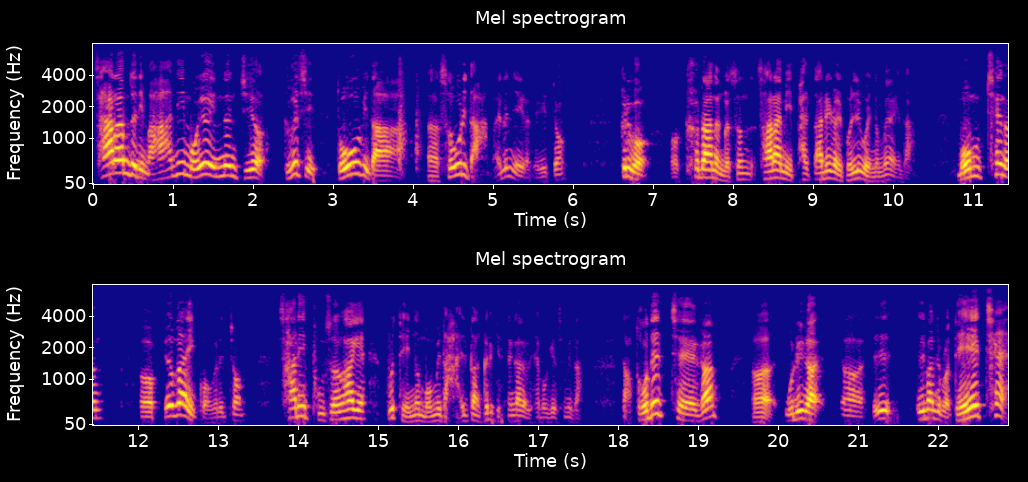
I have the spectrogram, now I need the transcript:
사람들이 많이 모여 있는 지역 그것이 도읍이다, 어, 서울이다 이런 얘기가 되겠죠. 그리고 어, 크다는 것은 사람이 팔다리를 벌리고 있는 모양이다. 몸체는 어, 뼈가 있고 그렇죠. 살이 풍성하게 붙어 있는 몸이다. 일단 그렇게 생각을 해 보겠습니다. 자, 도대체가 어, 우리가 어, 일, 일반적으로 대체,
